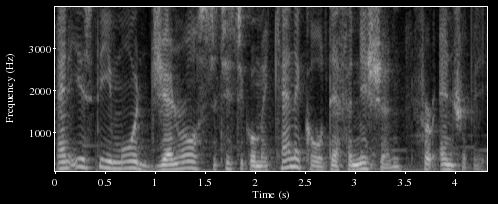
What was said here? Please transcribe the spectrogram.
and is the more general statistical mechanical definition for entropy.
